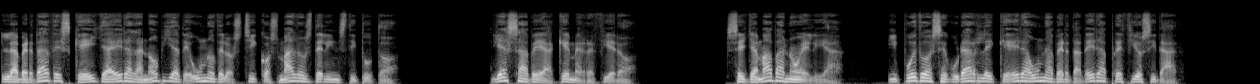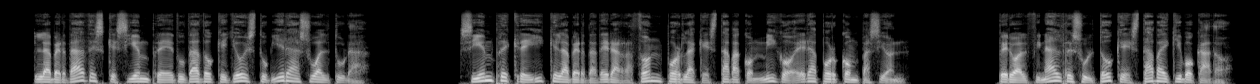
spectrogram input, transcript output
La verdad es que ella era la novia de uno de los chicos malos del instituto. Ya sabe a qué me refiero. Se llamaba Noelia, y puedo asegurarle que era una verdadera preciosidad. La verdad es que siempre he dudado que yo estuviera a su altura. Siempre creí que la verdadera razón por la que estaba conmigo era por compasión. Pero al final resultó que estaba equivocado.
